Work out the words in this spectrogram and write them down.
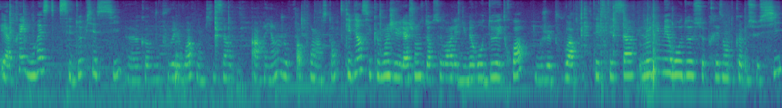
Et après il nous reste ces deux pièces-ci, comme vous pouvez le voir, donc qui ne servent à rien je crois pour l'instant. Ce qui est bien c'est que moi j'ai eu la chance de recevoir les numéros 2 et 3, donc je vais pouvoir tester ça. Le numéro 2 se présente comme ceci.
